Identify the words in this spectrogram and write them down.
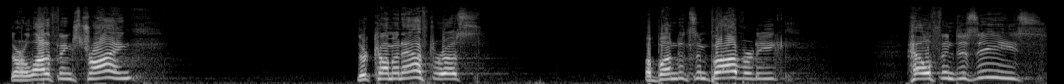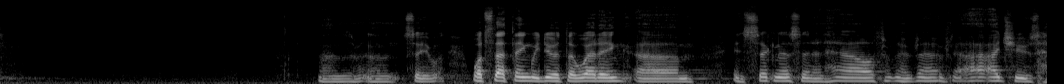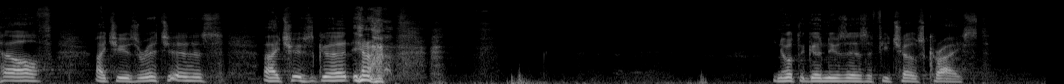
There are a lot of things trying, they're coming after us abundance and poverty, health and disease. See, what's that thing we do at the wedding? Um, in sickness and in health. I choose health. I choose riches. I choose good. You know. you know what the good news is? If you chose Christ,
